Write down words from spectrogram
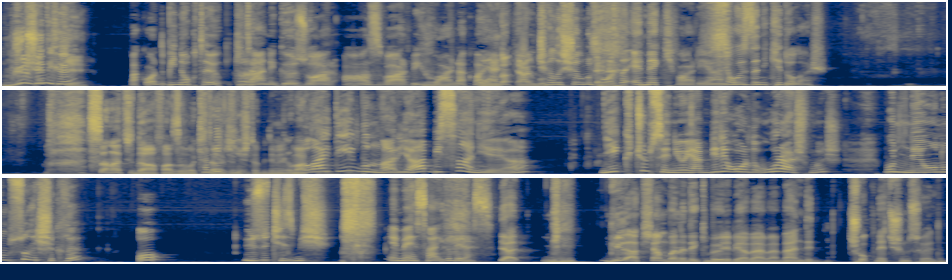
Gül Çünkü- ki Bak orada bir nokta yok. İki Ha. tane göz var, ağız var, bir yuvarlak var. Ondan- yani, yani bu- çalışılmış orada emek var yani. O yüzden iki dolar. sanatçı daha fazla vakit Tabii harcamış ki. tabii değil mi? Kolay değil bunlar ya. Bir saniye ya. Niye küçümseniyor? Yani biri orada uğraşmış. Bu neonumsu ışıklı o Yüzü çizmiş. Emeğe saygı biraz. Ya Gül akşam bana dedi ki böyle bir haber var. Ben de çok net şunu söyledim.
